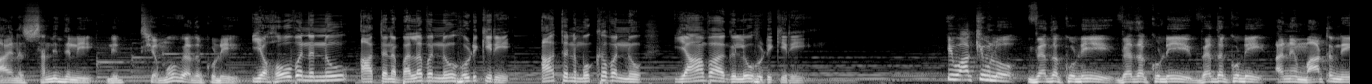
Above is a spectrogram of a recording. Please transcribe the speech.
ఆయన సన్నిధిని నిత్యము వెదకుడి ಯಹೋವನನ್ನು ಆತನ ಬಲವನ್ನು ಹುಡುಕಿರಿ ಆತನ ಮುಖವನ್ನು ಯಾವಾಗಲೂ ಹುಡುಕಿರಿ ఈ వాక్యంలో వెదకుడి వెదకుడి వెదకుడి అనే మాటని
